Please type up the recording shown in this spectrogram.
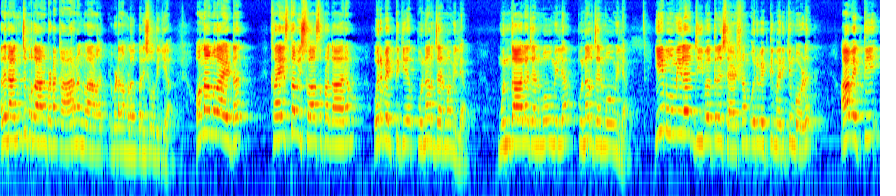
അതിന്റെ അഞ്ച് പ്രധാനപ്പെട്ട കാരണങ്ങളാണ് ഇവിടെ നമ്മൾ പരിശോധിക്കുക. ഒന്നാമതായിട്ട് ക്രൈസ്തവ വിശ്വാസ പ്രകാരം ഒരു വ്യക്തിക്ക് പുനർജന്മമില്ല. മുൻകാല ജന്മവുമില്ല പുനർജന്മവുമില്ല. ഈ ഭൂമിയിലെ ജീവിതത്തിന് ശേഷം ഒരു വ്യക്തി മരിക്കുമ്പോൾ ആ വ്യക്തി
